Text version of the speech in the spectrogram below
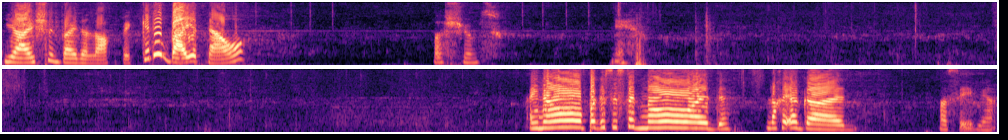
Yeah, I should buy the lockpick. Can I buy it now? Mushrooms. Yeah. I know! Pag assisted mode! Laki agad. I'll save nga.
